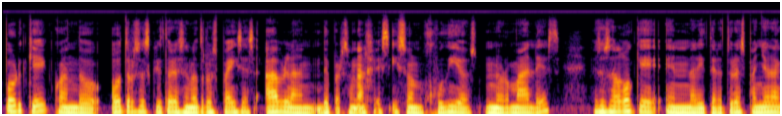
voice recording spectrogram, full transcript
porque cuando otros escritores en otros países hablan de personajes y son judíos normales, eso es algo que en la literatura española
